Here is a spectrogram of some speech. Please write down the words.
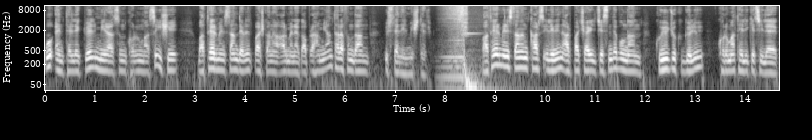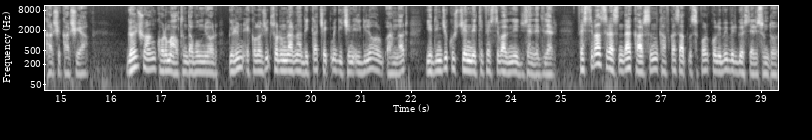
bu entelektüel mirasın korunması işi Batı Ermenistan Devlet Başkanı Armenek Abrahamyan tarafından üstlenilmiştir. Batı Ermenistan'ın Kars ilinin Arpaçay ilçesinde bulunan Kuyucuk Gölü koruma tehlikesiyle karşı karşıya. Göl şu an koruma altında bulunuyor. Gölün ekolojik sorunlarına dikkat çekmek için ilgili organlar 7. Kuş Cenneti Festivali'ni düzenlediler. Festival sırasında Kars'ın Kafkas adlı spor kulübü bir gösteri sundu.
